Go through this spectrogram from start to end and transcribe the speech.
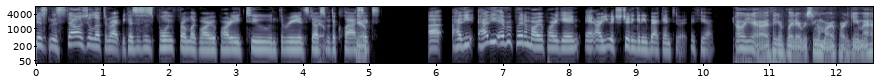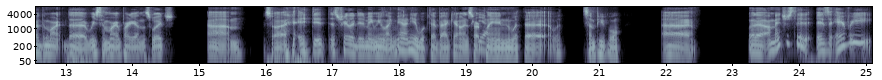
just nostalgia left and right because this is pulling from like Mario Party two and three and stuff, Yep. some of the classics. Uh, have you have you ever played a Mario Party game, and are you interested in getting back into it? If you have, Oh yeah, I think I've played every single Mario Party game. I have the Mar- the recent Mario Party on the Switch. Um, so I, it did. This trailer did make me like, man, I need to whip that back out and start Yeah. playing with uh with some people. Uh, but uh, I'm interested. Is every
